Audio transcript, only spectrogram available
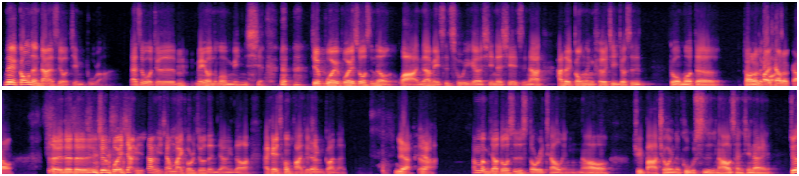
那个功能当然是有进步啦，但是我觉得没有那么明显，就不会不会说是那种哇，你知道每次出一个新的鞋子，那它的功能科技就是多么的跑得快跳得高。对对对对，就不会像你让你像 Michael Jordan 这样，你知道吗？还可以从罚球线灌篮。Yeah, yeah. 他们比较多是 storytelling，然后去把球员的故事，然后呈现在就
